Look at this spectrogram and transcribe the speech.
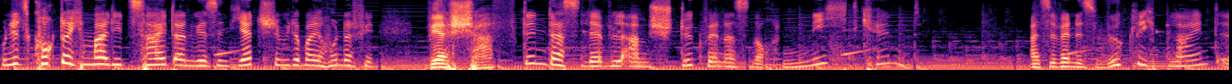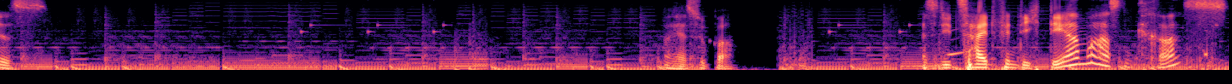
Und jetzt guckt euch mal die Zeit an. Wir sind jetzt schon wieder bei 104. Wer schafft denn das Level am Stück, wenn er es noch nicht kennt? Also wenn es wirklich blind ist. Ah ja, super. Also die Zeit finde ich dermaßen krass.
